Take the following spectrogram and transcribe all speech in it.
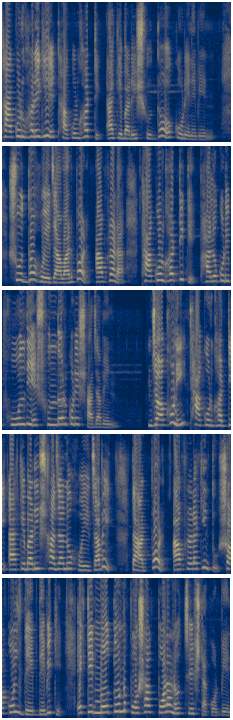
ঠাকুর ঘরে গিয়ে ঠাকুর ঘরটি একেবারেই শুদ্ধ করে নেবেন। শুদ্ধ হয়ে যাওয়ার পর আপনারা ঠাকুর ঘরটিকে ভালো করে ফুল দিয়ে সুন্দর করে সাজাবেন। যখনই ঠাকুর ঘরটি একেবারেই সাজানো হয়ে যাবে, তারপর আপনারা কিন্তু সকল দেবদেবীকে একটি নতুন পোশাক পরানোর চেষ্টা করবেন।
